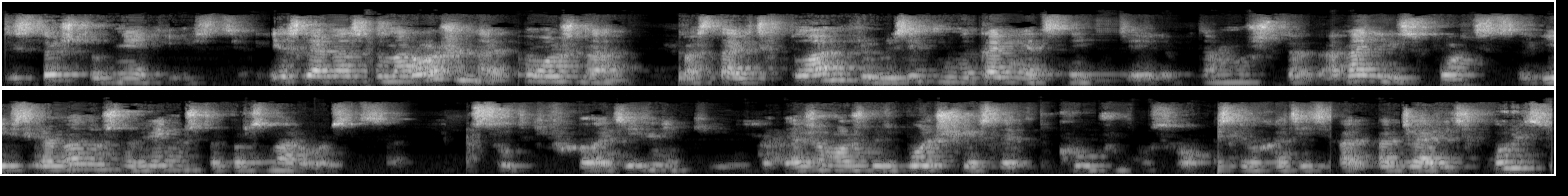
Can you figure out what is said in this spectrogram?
из той, что у меня есть. Если она замороженная, можно поставить в план приблизительно на конец недели, потому что она не испортится, ей все равно нужно время, чтобы разморозиться. Сутки в холодильнике, даже, может быть, больше, если это крупный кусок. Если вы хотите поджарить курицу,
